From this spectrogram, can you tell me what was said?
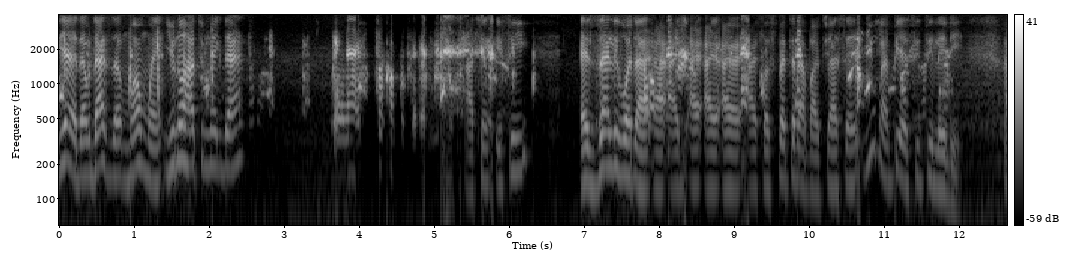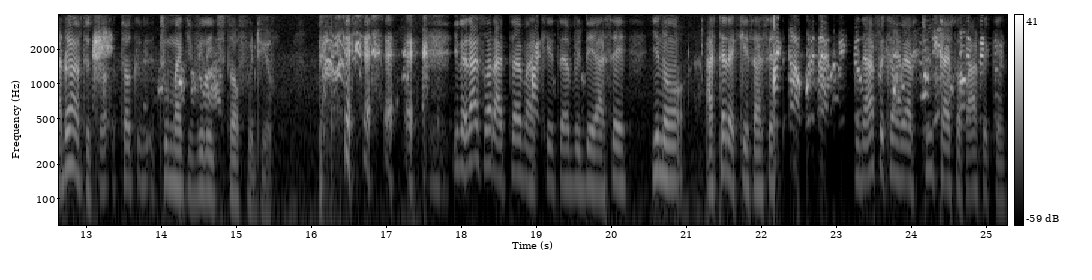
Yeah, that, that's the moi moi. You know how to make that? I think, you see, exactly what I, I, I, I, I, I suspected about you. I said, you might be a city lady. I don't have to talk, talk too much village stuff with you. you know, that's what I tell my kids every day. I say, you know, I tell the kids, I said, in Africa, we have two types of Africans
